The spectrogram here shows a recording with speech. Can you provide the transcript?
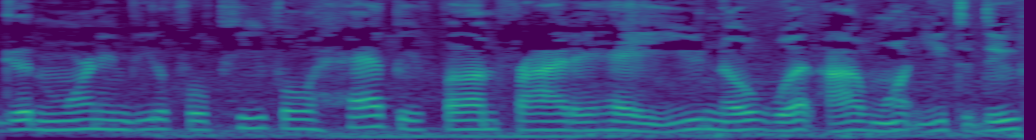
Good morning, beautiful people. Happy Fun Friday. Hey, you know what I want you to do,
